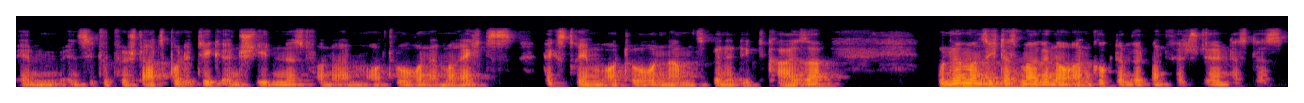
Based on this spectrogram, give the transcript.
im Institut für Staatspolitik entschieden ist von einem Autoren, einem rechtsextremen Autoren namens Benedikt Kaiser. Und wenn man sich das mal genau anguckt, dann wird man feststellen, dass das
